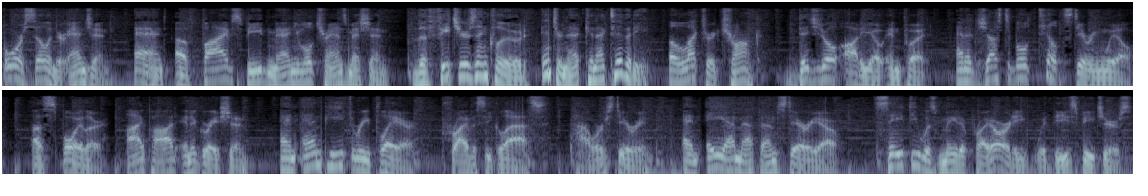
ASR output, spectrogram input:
four cylinder engine, and a five speed manual transmission. The features include internet connectivity, electric trunk, digital audio input, an adjustable tilt steering wheel, a spoiler, iPod integration, an MP3 player, privacy glass, power steering, and AM FM stereo. Safety was made a priority with these features.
